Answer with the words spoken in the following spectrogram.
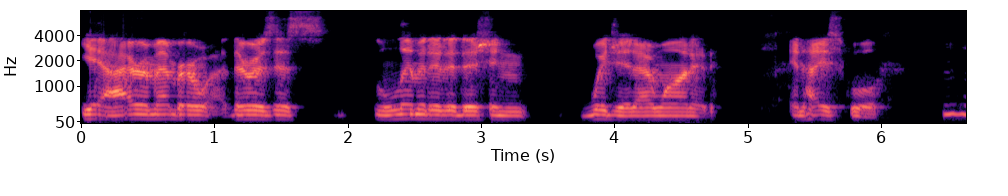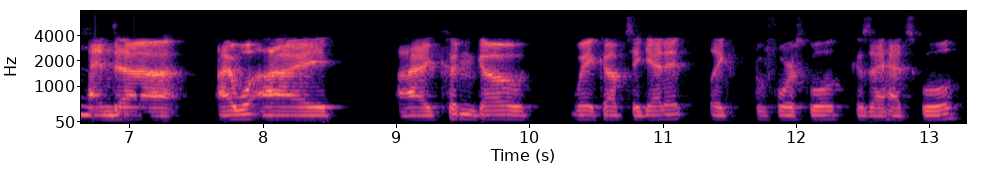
Yeah, I remember there was this limited edition widget I wanted in high school, mm-hmm. and uh, I I I couldn't go wake up to get it like before school because I had school.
